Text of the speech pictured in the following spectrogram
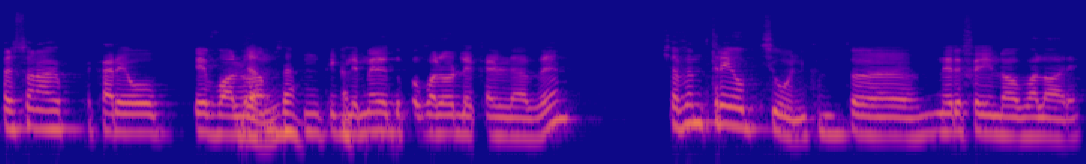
persoana pe care o evaluăm, da, da, în ghilimele, după valorile care le avem, și avem trei opțiuni când uh, ne referim la o valoare.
